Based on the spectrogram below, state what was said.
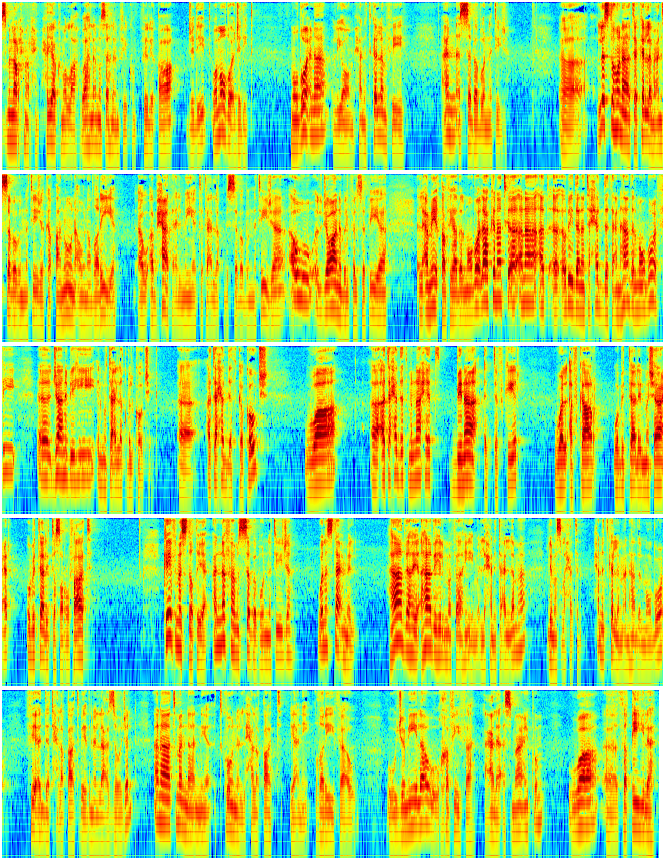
بسم الله الرحمن الرحيم. حياكم الله واهلا وسهلا فيكم. في لقاء جديد وموضوع جديد. موضوعنا اليوم حنتكلم فيه عن السبب والنتيجة. آه لست هنا أتكلم عن السبب والنتيجة كقانون أو نظرية أو أبحاث علمية تتعلق بالسبب والنتيجة أو الجوانب الفلسفية العميقة في هذا الموضوع لكن أنا أريد أن أتحدث عن هذا الموضوع في آه، جانبه المتعلق بالكوتشنج آه، أتحدث ككوتش وأتحدث من ناحية بناء التفكير والأفكار وبالتالي المشاعر وبالتالي التصرفات. كيف نستطيع أن نفهم السبب والنتيجة ونستعمل هذه هذه المفاهيم اللي حنتعلمها لمصلحتنا؟ حنتكلم عن هذا الموضوع في عدة حلقات بإذن الله عز وجل. أنا أتمنى أن تكون الحلقات يعني ظريفة وجميلة وخفيفة على أسماعكم وثقيلة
